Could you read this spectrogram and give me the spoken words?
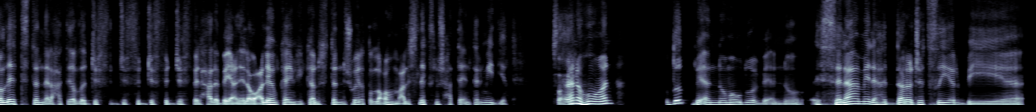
ضليت تستنى لحتى يلا تجف تجف تجف تجف الحلبة. يعني لو عليهم كان يمكن كانوا استنوا شوي لطلعوهم على ال slicks مش حتى intermediate صحيح. أنا هون ضد بأنه موضوع بأنه السلامة لهالدرجة تصير بتاخير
